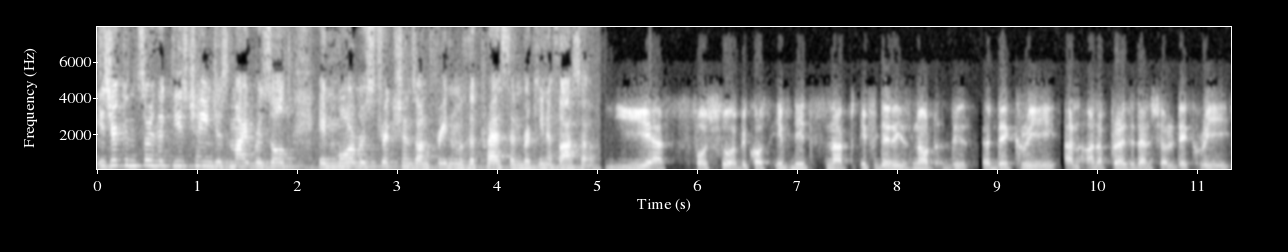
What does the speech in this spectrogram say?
Is your concern that these changes might result in more restrictions on freedom of the press in Burkina Faso? Yes, for sure because if it's not if there is not a decree and, a presidential decree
